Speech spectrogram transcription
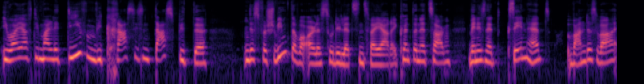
ich war ja auf die Malediven, wie krass ist denn das bitte? Und das verschwimmt aber alles so die letzten zwei Jahre. Ich könnte nicht sagen, wenn ich es nicht gesehen hätte, wann das war,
